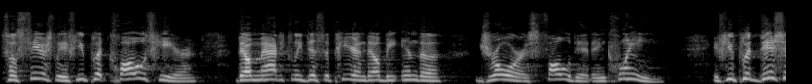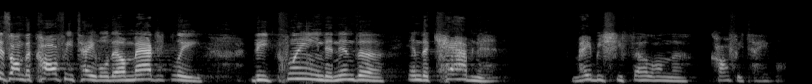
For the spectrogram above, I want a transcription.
So seriously, if you put clothes here, they'll magically disappear and they'll be in the drawers folded and clean. If you put dishes on the coffee table, they'll magically be cleaned and in the, in the cabinet. Maybe she fell on the coffee table.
